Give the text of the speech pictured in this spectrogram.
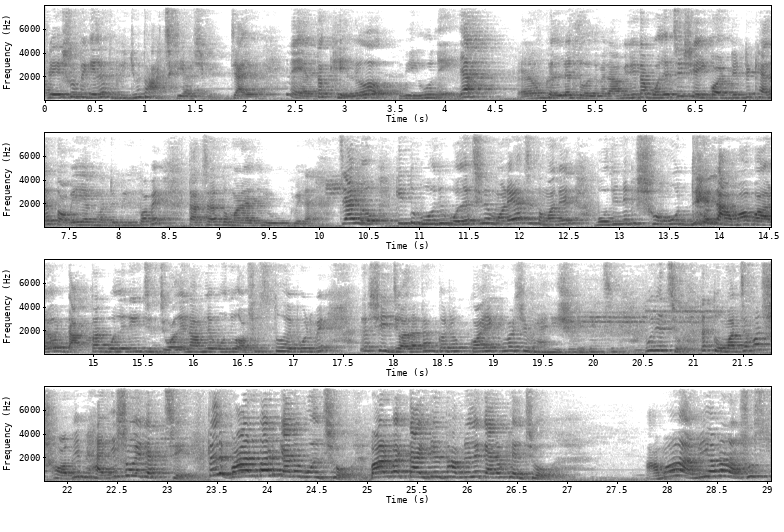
ফ্রেশ হতে গেলে ভিডিও তো আজকে আসবে। যাই হোক, এত খেলো ভিউ নেই যা এরকম খেললে চলবে না। আমি যেটা বলেছি, সেই কন্টেন্টে খেলো, তবেই একমাত্র ভিউ পাবে। তাছাড়া তোমার আর ভিউ উঠবে না। যাই হোক, কিন্তু বৌদি বলেছিল, মনে আছে তোমাদের? বৌদি নাকি সমুদ্রে নামা বারণ। ডাক্তার বলে দিয়েছে, জলে নামলে বৌদি অসুস্থ হয়ে পড়বে। তো সেই জলাতঙ্ক কয়েক মাসে ভ্যানিশ হয়ে গেছে, বুঝেছ? তা তোমার যখন সবই ভ্যানিশ হয়ে যাচ্ছে, তাহলে বারবার কেন বলছো? বারবার টাইটেল থামনেলে কেন খেলছো? আমার, আমি আবার অসুস্থ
